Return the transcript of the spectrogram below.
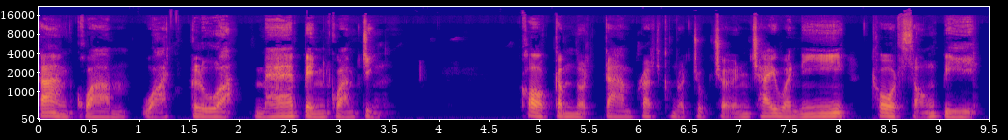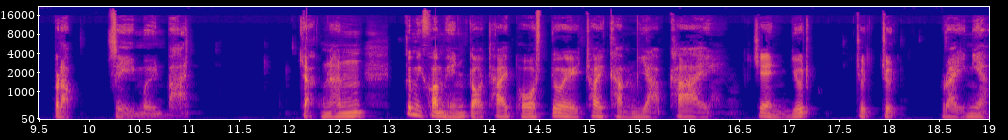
สร้างความหวาดกลัว แม้เป็นความจริง ข้อกำหนดตามพระราชกำหนดฉุกเฉินใช้วันนี้โทษ 2 ปี ปรับ 40,000 บาท จากนั้นก็มีความเห็นต่อท้ายโพสต์ด้วยถ้อยคำหยาบคาย เช่นยุดจุดจุดไรเนี่ย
